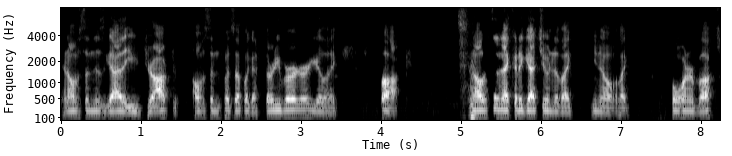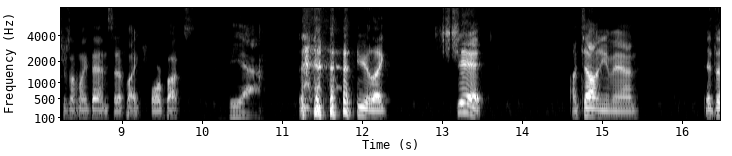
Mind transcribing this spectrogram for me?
and all of a sudden this guy that you dropped all of a sudden puts up like a 30 burger. You're like fuck. And all of a sudden that could have got you into like you know like 400 bucks or something like that instead of like four bucks. Yeah. you're like shit. I'm telling you man it's the,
